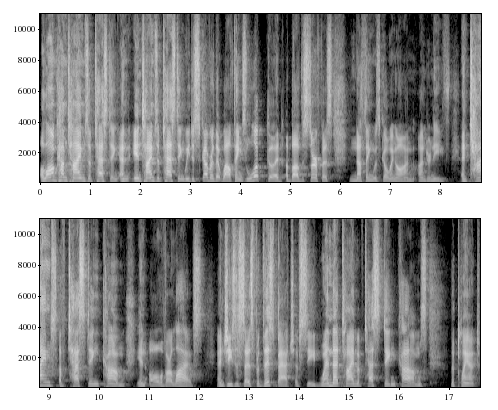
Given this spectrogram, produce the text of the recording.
Along come times of testing. And in times of testing, we discover that while things look good above the surface, nothing was going on underneath. And times of testing come in all of our lives. And Jesus says, for this batch of seed, when that time of testing comes, the plant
